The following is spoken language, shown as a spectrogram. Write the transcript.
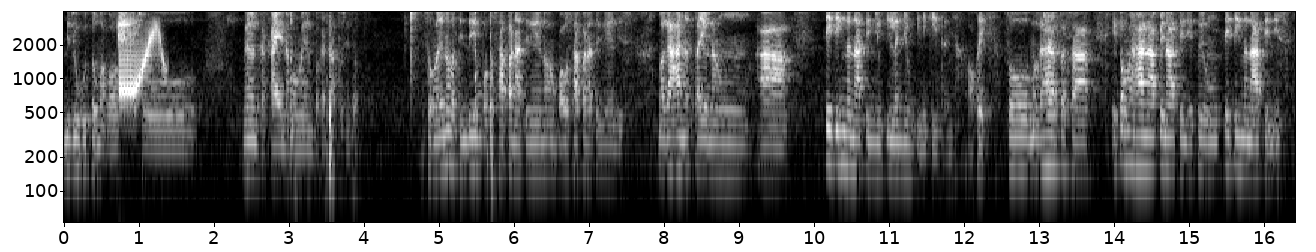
medyo gutom ako. So, ngayon, kakain ako ngayon pagkatapos ito. So ngayon matindi yung pag-usapan natin ngayon. Ang pag-usapan natin ngayon is maghahanap tayo ng ah, titingnan natin yung ilan yung kinikita niya. Okay? So maghahanap tayo sa itong hahanapin natin, ito yung titingnan natin is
